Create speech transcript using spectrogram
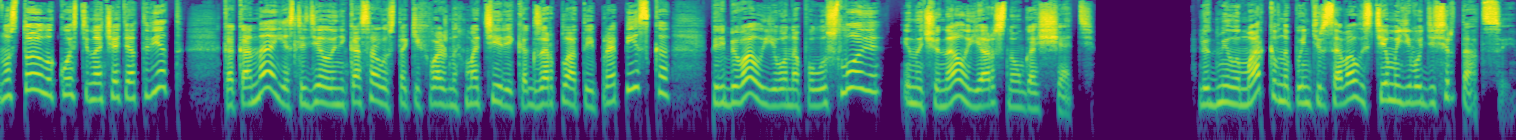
но стоило Косте начать ответ, как она, если дело не касалось таких важных материй, как зарплата и прописка, перебивала его на полуслове и начинала яростно угощать. Людмила Марковна поинтересовалась темой его диссертации.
